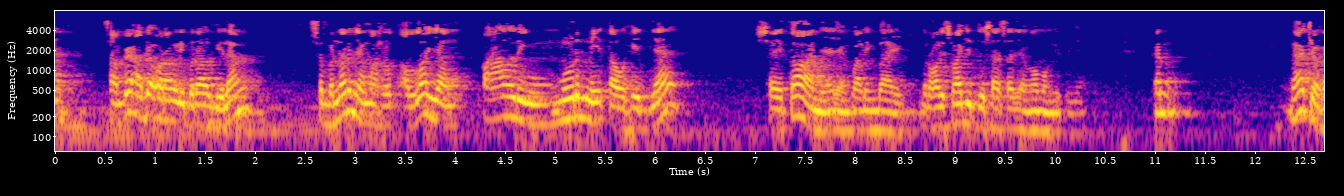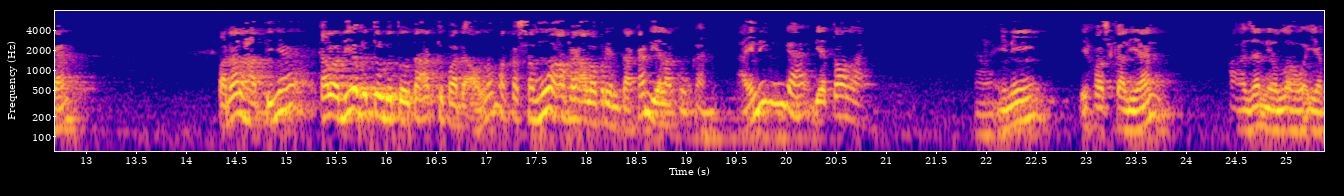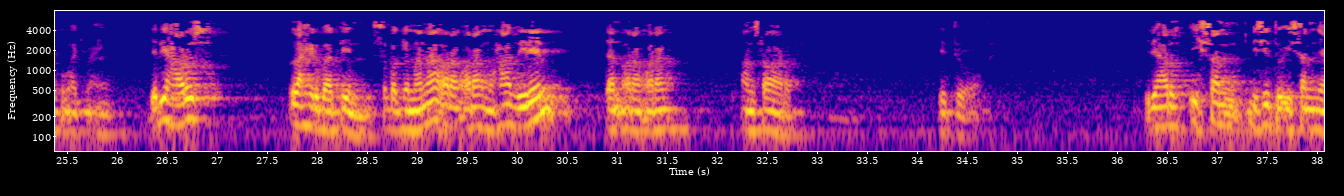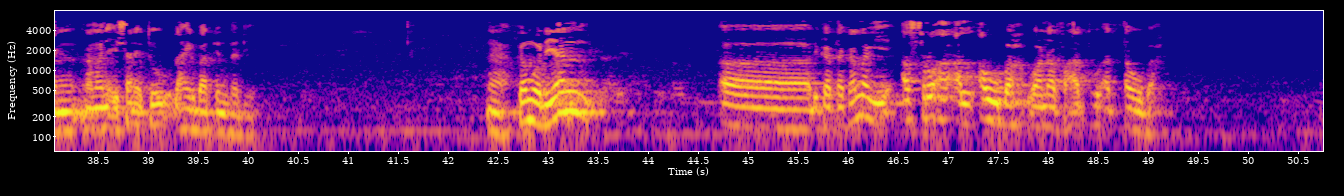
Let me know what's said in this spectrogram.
sampai ada orang liberal bilang sebenarnya makhluk Allah yang paling murni tauhidnya syaitan ya yang paling baik Nurholis Wajid tuh saya saja ngomong gitu ya kan ngaco kan Padahal hatinya kalau dia betul-betul taat kepada Allah, maka semua apa yang Allah perintahkan dia lakukan. Nah ini enggak, dia tolak. Nah ini ikhwas kalian, azan ya Allah wa iyyakum ajma'in. Jadi harus lahir batin sebagaimana orang-orang muhadirin dan orang-orang ansar. Itu. Jadi harus ihsan di situ, ihsan yang namanya ihsan itu lahir batin tadi. Nah, kemudian uh, dikatakan lagi asro'a al-aubah wa nafa'atu at-taubah.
